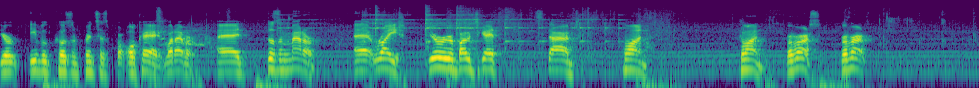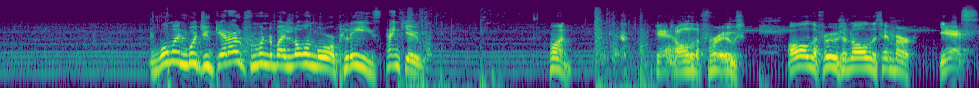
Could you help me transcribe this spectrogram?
your evil cousin, Princess. Okay, whatever. Uh, doesn't matter. Uh, right, you're about to get stabbed. Come on. Come on. Reverse. Reverse. Woman, would you get out from under my lawnmower, please? Thank you. Come on. Get all the fruit. All the fruit and all the timber. Yes.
